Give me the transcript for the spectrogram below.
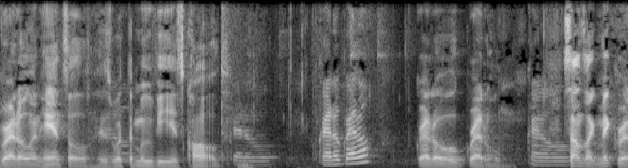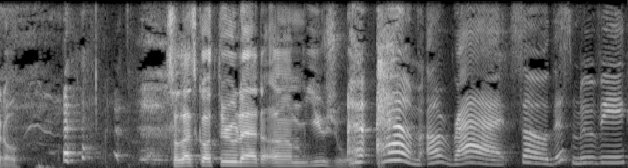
gretel and hansel is what the movie is called Gretel. Gretel, Gretel? Gretel gretel Gretel. Sounds like Mick Gretel. so let's go through that um usual. All right. So this movie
